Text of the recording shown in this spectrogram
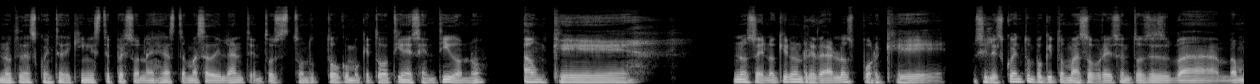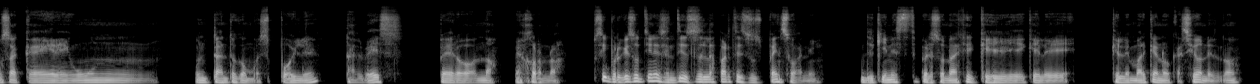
no te das cuenta de quién es este personaje hasta más adelante. Entonces todo, como que todo tiene sentido, ¿no? Aunque, no sé, no quiero enredarlos porque si les cuento un poquito más sobre eso, entonces va, vamos a caer en un, un tanto como spoiler, tal vez, pero no, mejor no. Sí, porque eso tiene sentido, esa es la parte de suspenso, Annie, de quién es este personaje que, que, le, que le marca en ocasiones, ¿no?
